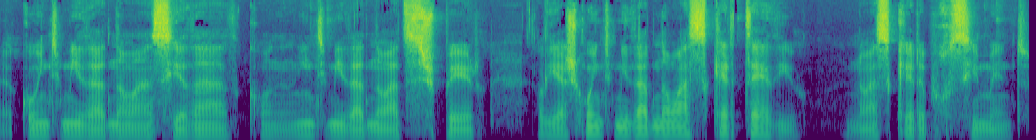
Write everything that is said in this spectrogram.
uh, com intimidade não há ansiedade, com intimidade não há desespero. Aliás, com intimidade não há sequer tédio não há sequer aborrecimento,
